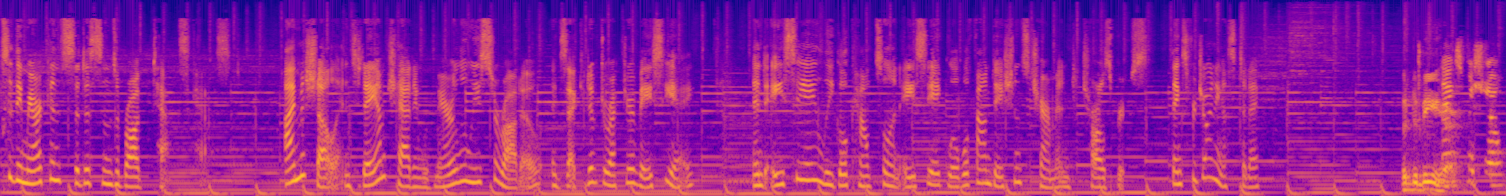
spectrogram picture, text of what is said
to the American Citizens Abroad Taxcast. I'm Michelle, and today I'm chatting with Marylouise Serrato, Executive Director of ACA, and ACA Legal Counsel and ACA Global Foundation's Chairman, Charles Bruce. Thanks for joining us today. Good to be here. Thanks, Michelle.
